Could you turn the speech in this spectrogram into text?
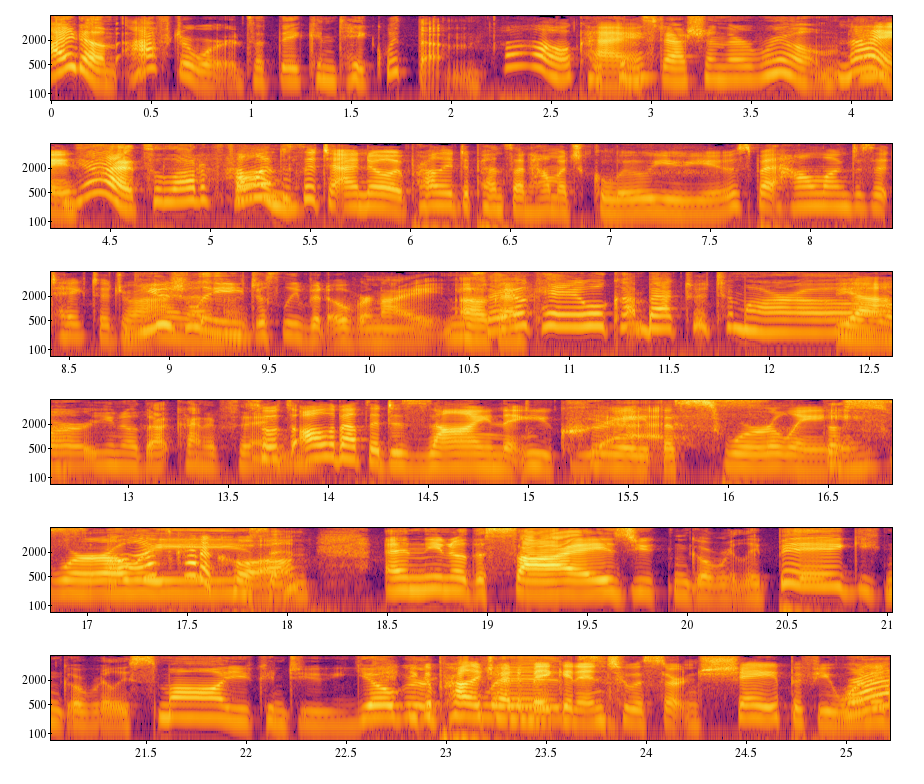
item afterwards that they can take with them. oh, okay. They can stash in their room. Nice. Yeah, it's a lot of fun. How long does it? ta- I know it probably depends on how much glue you use, but how long does it take to dry? Usually, you just leave it overnight and you Okay. say, "Okay, we'll come back to it tomorrow," Yeah. or you know that kind of thing. So it's all about the design that you create, the Yes. swirly, the Oh, that's kind of cool. and and you know the size. You can go really big, you can go really small. You can do yogurt. you could probably try to make it into a certain shape if you wanted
